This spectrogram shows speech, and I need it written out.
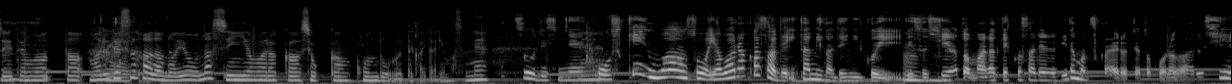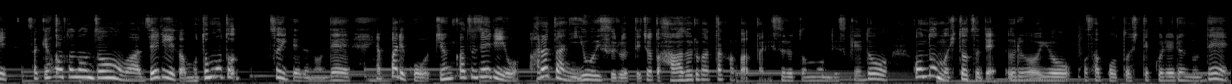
教えてもらった、まるで素肌のような新柔らか食感コンドームって書いてありますね。そうですね。ねこう、スキンは、そう、柔らかさで痛みが出にくいですし、うんあと、まあ、ラテックスアレルギーでも使えるってところがあるし、先ほどのゾーンはゼリーがもともとついてるので、やっぱりこう、潤滑ゼリーを新たに用意するってちょっとハードルが高かったりすると思うんですけど、コンドーム一つで潤いをサポートしてくれるので、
